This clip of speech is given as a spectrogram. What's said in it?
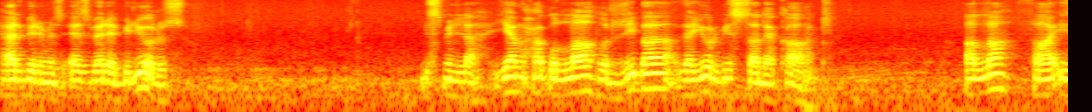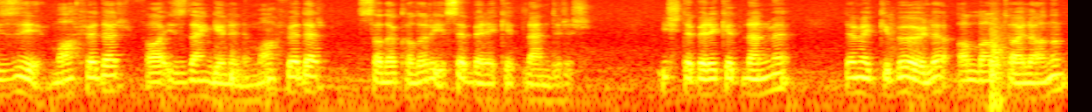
her birimiz ezbere biliyoruz. Bismillah. Yemhakullahu riba ve yurbis sadakat. Allah faizi mahveder, faizden geleni mahveder, sadakaları ise bereketlendirir. İşte bereketlenme demek ki böyle Allahu Teala'nın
